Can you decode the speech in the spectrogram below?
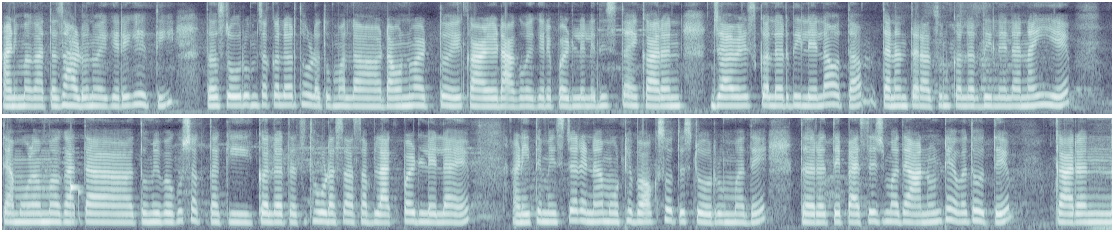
आणि मग आता झाडून वगैरे घेते. तर स्टोअर रूमचा कलर थोडा तुम्हाला डाऊन वाटतो आहे काळे डाग वगैरे पडलेले दिसत आहे कारण ज्यावेळेस कलर दिलेला होता त्यानंतर अजून कलर दिलेला नाही आहे त्यामुळं मग आता तुम्ही बघू शकता की कलर त्याचा थोडासा असा ब्लॅक पडलेला आहे. आणि इथे मिस्टर आहे ना मोठे बॉक्स होते स्टोर रूममध्ये तर ते पॅसेजमध्ये आणून ठेवत होते. कारण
